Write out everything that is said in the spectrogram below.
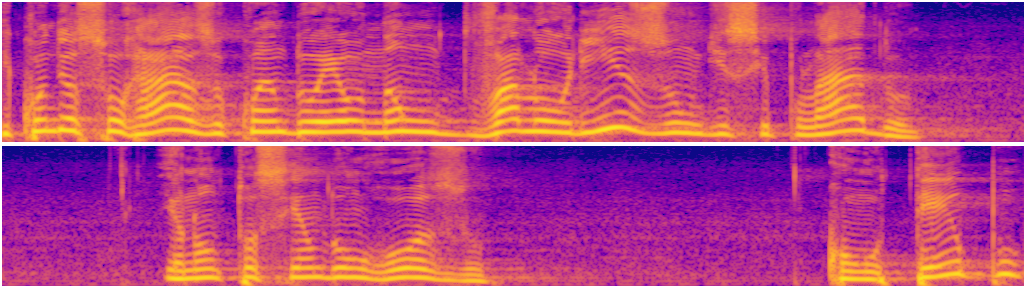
E quando eu sou raso, quando eu não valorizo um discipulado, eu não estou sendo honroso com o tempo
